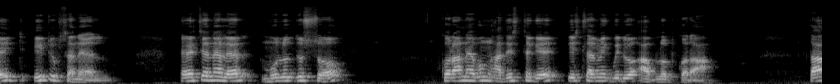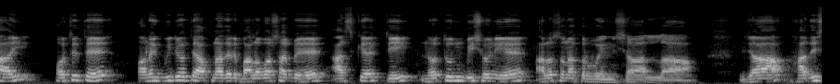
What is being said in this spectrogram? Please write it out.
eight YouTube channel. এই চ্যানেলের মূল উদ্দেশ্য কোরআন এবং হাদিস থেকে ইসলামিক ভিডিও আপলোড করা। তাই অতীতে অনেক ভিডিওতে আপনাদের ভালোবাসা পেয়ে আজকে একটি নতুন বিষয় নিয়ে আলোচনা করব ইনশাআল্লাহ, যা হাদিস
